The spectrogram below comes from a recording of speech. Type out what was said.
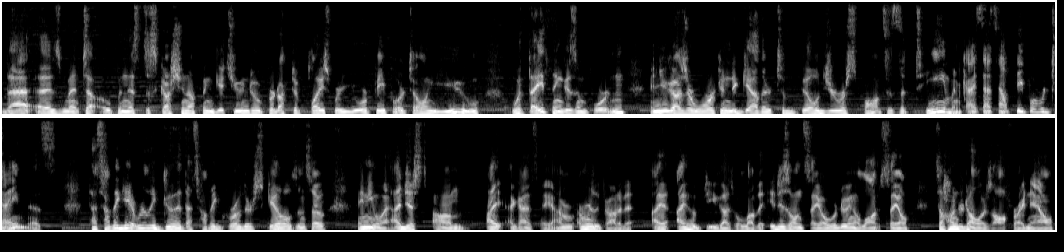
that is meant to open this discussion up and get you into a productive place where your people are telling you what they think is important, and you guys are working together to build your response as a team. And guys, that's how people retain this. That's how they get really good. That's how they grow their skills. And so, anyway, I just um, I, I gotta say, I'm, I'm really proud of it. I, I hope that you guys will love it. It is on sale. We're doing a launch sale. It's $100 off right now.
